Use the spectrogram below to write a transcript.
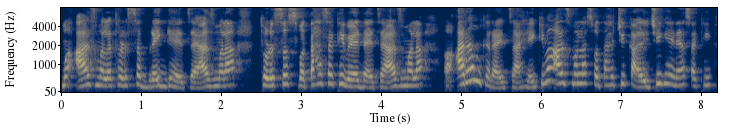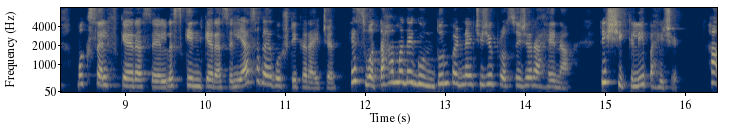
मग आज मला थोडंसं ब्रेक घ्यायचं आहे आज मला थोडंसं स्वतःसाठी वेळ द्यायचा आहे आज मला आराम करायचा आहे किंवा आज मला स्वतःची काळजी घेण्यासाठी मग सेल्फ केअर असेल स्किन केअर असेल या सगळ्या गोष्टी करायच्या आहेत हे स्वतःमध्ये गुंतून पडण्याची जी प्रोसिजर आहे ना ती शिकली पाहिजे. हा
